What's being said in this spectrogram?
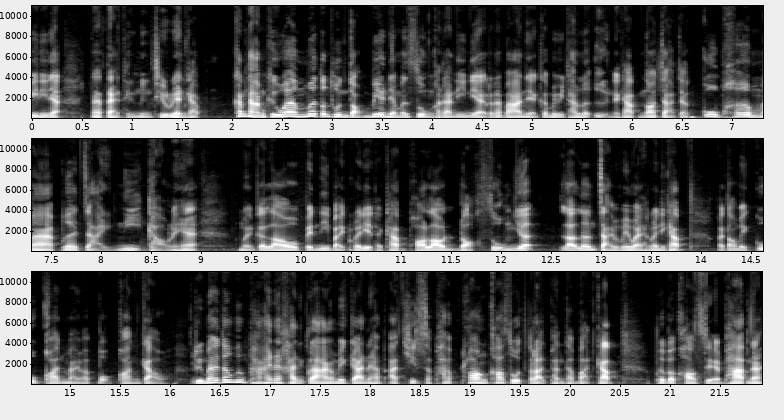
ปีนี้เนี่ยน่าแตะถึง1ทริลเลียนครับคำถามคือว่าเมื่อต้นทุนดอกเบี้ยเนี่ยมันสูงขนาดนี้เนี่ยรัฐบาลเนี่ยก็ไม่มีทางเลือกอื่นนะครับนอกจากจะกู้เพิ่มมาเพื่อจ่ายหนี้เก่านะฮะเหมือนกับเราเป็นหนี้บัตรเครดิตนะครับพอเราดอกสูงเยอะแล้วเริ่มจ่ายไม่ไหวทางนี้ครับก็ต้องไปกู้ก้อนใหม่มาโปะก้อนเก่า หรือแม้ก็ต้องพึ่งพาให้ธนาคารกลางอเมริกันนะครับอัดฉีดสภาพคล่องเข้าสู่ตลาดพันธบัตรครับ เพื่อประคองเสถียรภาพนะ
